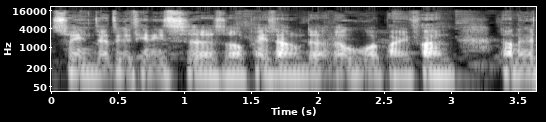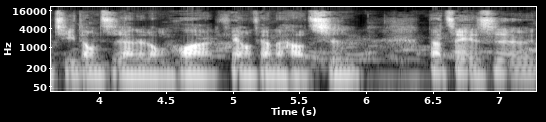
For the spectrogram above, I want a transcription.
所以你在这个天气吃的时候，配上热热乎乎的白饭，让那个鸡冻自然的融化，非常非常的好吃。那这也是，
